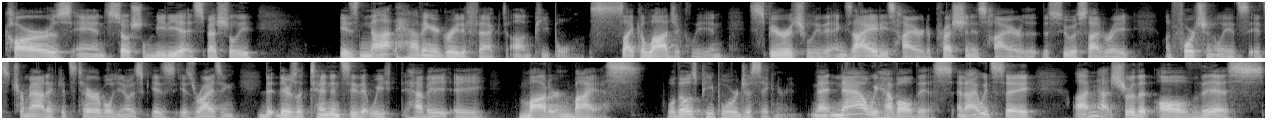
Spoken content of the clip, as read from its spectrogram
cars and social media especially is not having a great effect on people psychologically and spiritually. The anxiety is higher, depression is higher, the, the suicide rate, unfortunately, it's, it's traumatic, it's terrible, you know, is, is, is rising. There's a tendency that we have a, a modern bias. Well, those people were just ignorant. Now we have all this. And I would say, I'm not sure that all this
